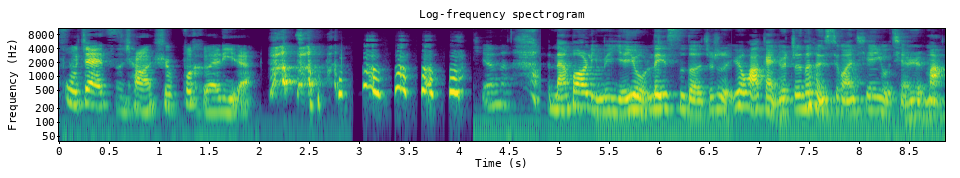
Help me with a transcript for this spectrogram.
负债子偿是不合理的。天呐，男宝里面也有类似的就是月华，感觉真的很喜欢签有钱人嘛。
